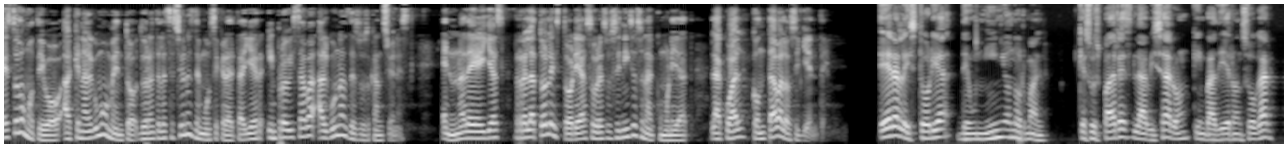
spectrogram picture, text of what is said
Esto lo motivó a que en algún momento, durante las sesiones de música del taller, improvisaba algunas de sus canciones. En una de ellas, relató la historia sobre sus inicios en la comunidad, la cual contaba lo siguiente. Era la historia de un niño normal, que sus padres le avisaron que invadieron su hogar.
